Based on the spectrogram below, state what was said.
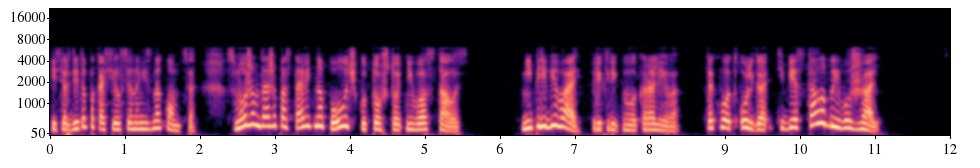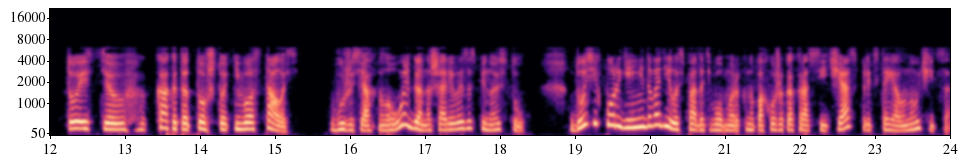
и сердито покосился на незнакомца. Сможем даже поставить на полочку то, что от него осталось. Не перебивай, прикрикнула королева. Так вот, Ольга, тебе стало бы его жаль? То есть, э, как это то, что от него осталось? В ужасе ахнула Ольга, нашаривая за спиной стул. До сих пор ей не доводилось падать в обморок, но, похоже, как раз сейчас предстояло научиться.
